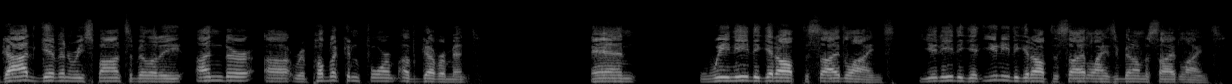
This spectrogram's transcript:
God given responsibility under a Republican form of government, and we need to get off the sidelines. You need to get you need to get off the sidelines. You've been on the sidelines.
